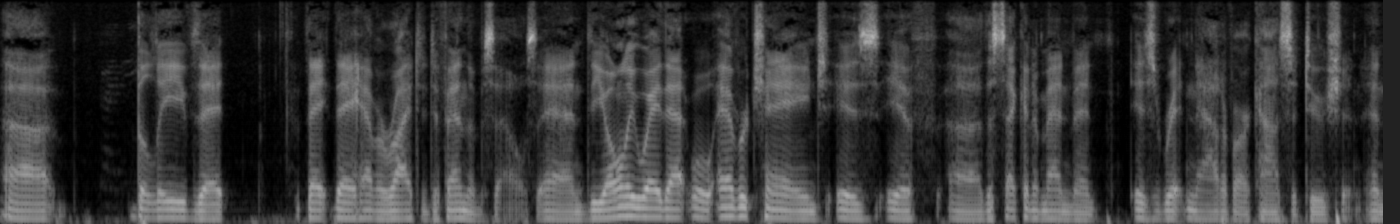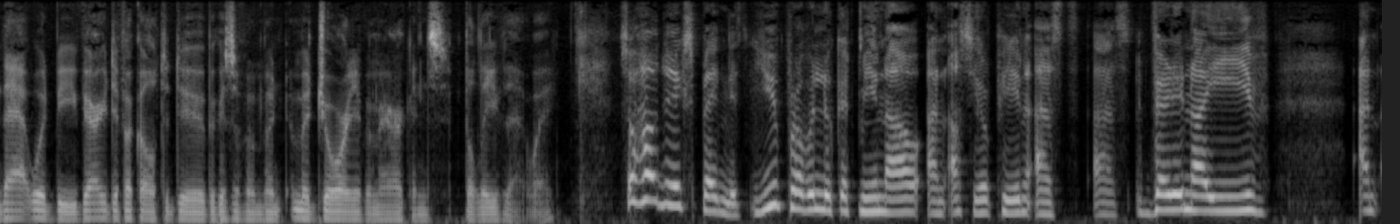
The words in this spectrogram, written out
uh, believe that they, they have a right to defend themselves. And the only way that will ever change is if uh, the Second Amendment is written out of our Constitution. And that would be very difficult to do because of a, ma- majority of Americans believe that way. So how do you explain this? You probably look at me now and us European as as very naive, and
